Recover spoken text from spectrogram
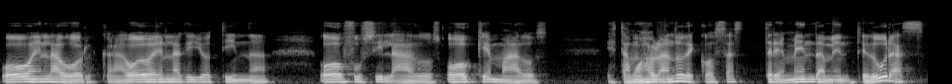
o en la horca, o en la guillotina, o fusilados, o quemados. Estamos hablando de cosas tremendamente duras.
